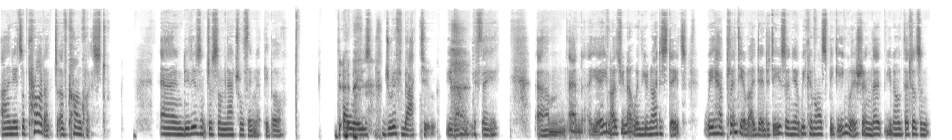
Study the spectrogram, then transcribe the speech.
and it's a product of conquest, and it isn't just some natural thing that people always drift back to, you know, if they, um, and uh, yeah, you know, as you know, in the United States, we have plenty of identities and yet we can all speak English and that, you know, that doesn't,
